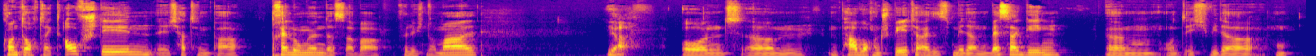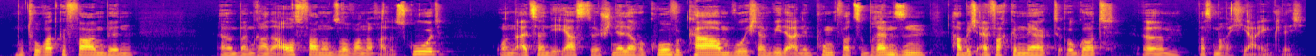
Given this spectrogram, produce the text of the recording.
Konnte auch direkt aufstehen. Ich hatte ein paar Prellungen, das ist aber völlig normal. Ja, und ähm, ein paar Wochen später, als es mir dann besser ging ähm, und ich wieder Motorrad gefahren bin, äh, beim geradeausfahren und so, war noch alles gut. Und als dann die erste schnellere Kurve kam, wo ich dann wieder an dem Punkt war zu bremsen, habe ich einfach gemerkt, oh Gott, ähm, was mache ich hier eigentlich?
